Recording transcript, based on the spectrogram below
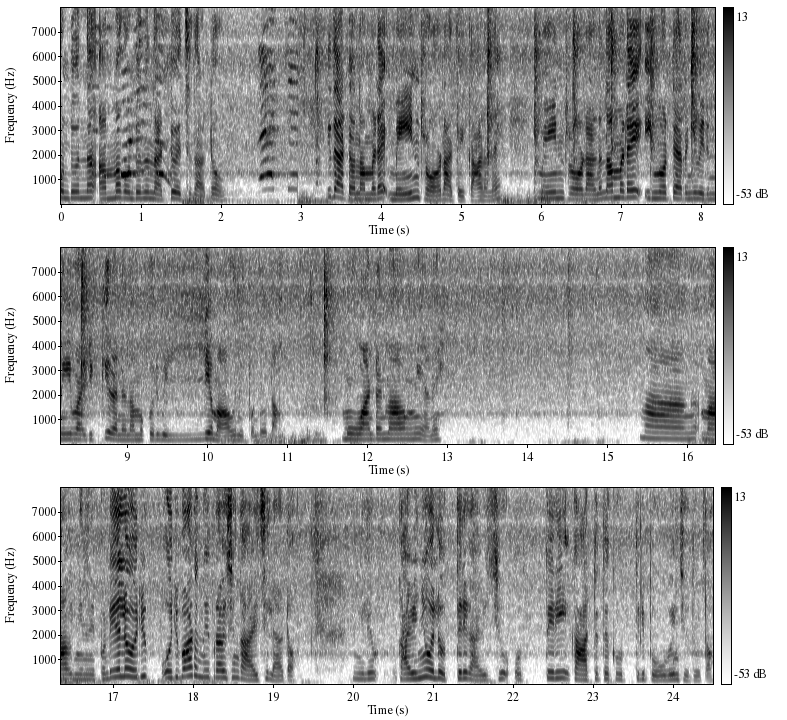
കൊണ്ടുവന്ന് അമ്മ കൊണ്ടുവന്ന് നട്ടു വെച്ചതാട്ടോ ഇതാട്ടോ നമ്മുടെ മെയിൻ റോഡാട്ടോ ഈ കാണുന്നത് മെയിൻ റോഡാണ് നമ്മുടെ ഇങ്ങോട്ട് ഇറങ്ങി വരുന്ന ഈ വഴിക്ക് തന്നെ നമുക്കൊരു വലിയ മാവ് നിൽപ്പുണ്ട് കേട്ടോ. മൂവാണ്ടൻ മാങ്ങയാണേ. മാങ്ങ മാവ് ഇങ്ങനെ നിൽപ്പുണ്ട് ഇതെല്ലാം ഒരു ഒരുപാടൊന്നും ഈ പ്രാവശ്യം കാഴ്ചയില്ല കേട്ടോ. എങ്കിലും കഴിഞ്ഞ കൊല്ലം ഒത്തിരി കഴിച്ചു ഒത്തിരി കാറ്റത്തൊക്കെ ഒത്തിരി പോവുകയും ചെയ്തു കേട്ടോ.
